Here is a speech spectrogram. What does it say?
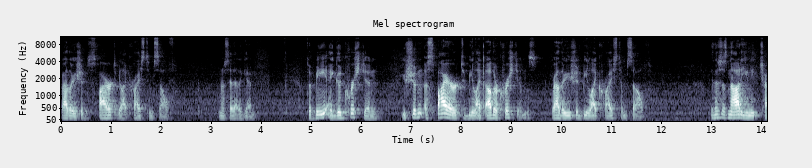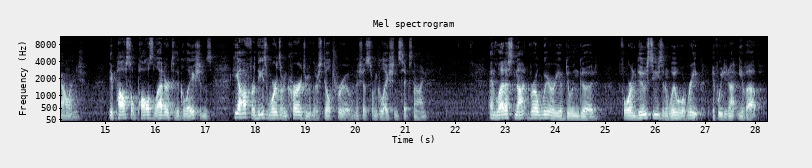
Rather, you should aspire to be like Christ himself. I'm going to say that again to be a good Christian, you shouldn't aspire to be like other Christians. Rather, you should be like Christ himself. And this is not a unique challenge. The Apostle Paul's letter to the Galatians, he offered these words of encouragement that are still true. And this is from Galatians 6 9. And let us not grow weary of doing good, for in due season we will reap if we do not give up.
